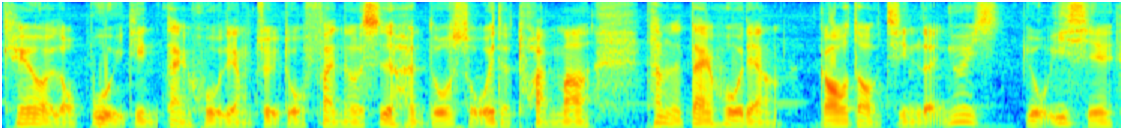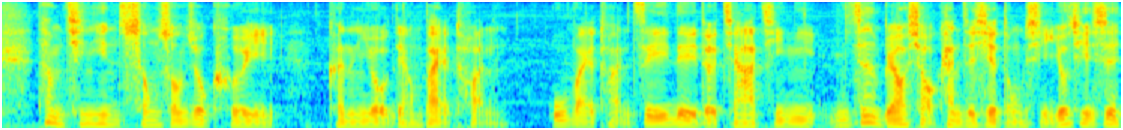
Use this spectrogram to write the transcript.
，KOL 不一定带货量最多，反而是很多所谓的团妈，他们的带货量高到惊人。因为有一些他们轻轻松松就可以，可能有两百团。五百团这一类的加金，你你真的不要小看这些东西，尤其是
